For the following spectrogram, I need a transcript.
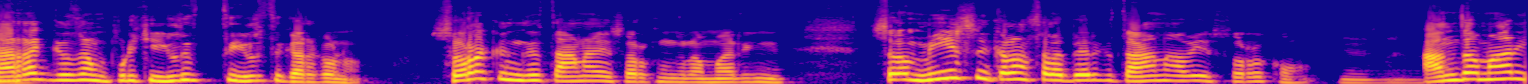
கறக்குறது நம்ம பிடிச்சி இழுத்து இழுத்து கறக்கணும். சுரக்குங்க தானாகவே சுரக்குங்கிற மாதிரி. ஸோ மியூசிக்கெல்லாம் சில பேருக்கு தானாகவே சுரக்கும். அந்த மாதிரி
